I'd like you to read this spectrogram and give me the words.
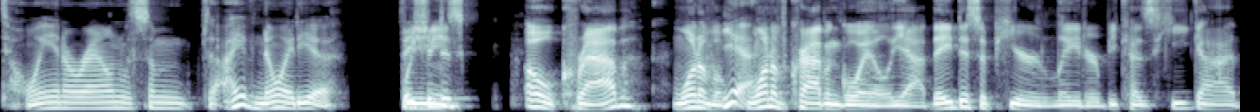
toying around with some. I have no idea. They should mean? just. oh, Crabbe, one of them. Yeah. one of Crabbe and Goyle. Yeah, they disappear later because he got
